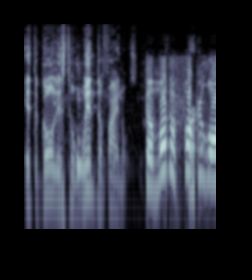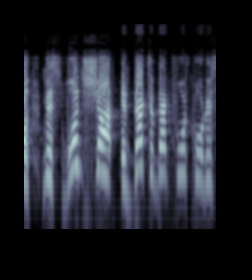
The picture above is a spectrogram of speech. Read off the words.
If the goal is to win the finals. The motherfucker lost, missed one shot in back-to-back fourth quarters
